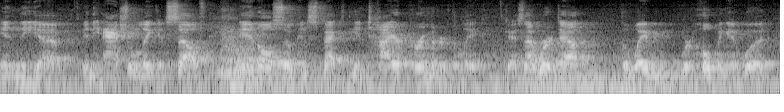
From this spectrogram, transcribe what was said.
in the uh, in the actual lake itself, and also inspect the entire perimeter of the lake. Okay, so that worked out the way we were hoping it would.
